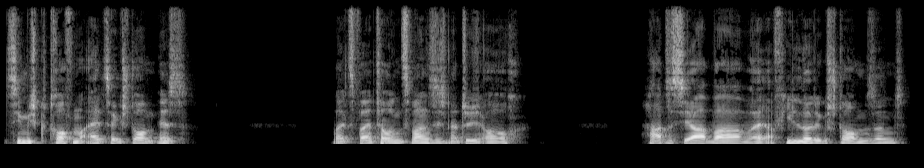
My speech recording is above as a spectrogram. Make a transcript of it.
ziemlich getroffen, als er gestorben ist. Weil 2020 natürlich auch hartes Jahr war, weil da viele Leute gestorben sind.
